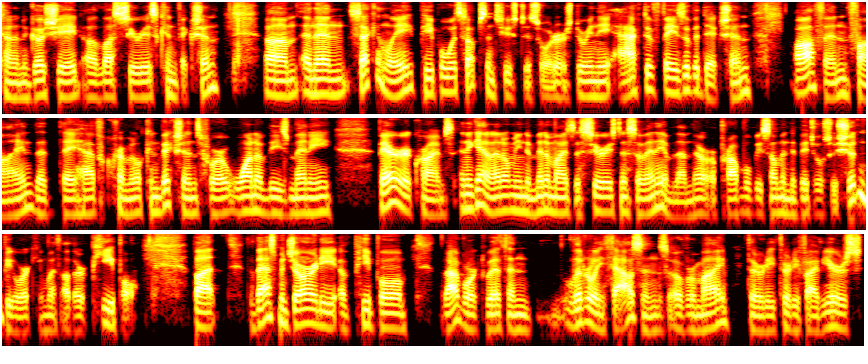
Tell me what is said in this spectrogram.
kind of negotiate a less serious conviction. Um, and then, secondly, people with substance use disorders during the active phase of addiction often find that they have criminal convictions for one of these many barrier crimes. And again, I don't mean to minimize the seriousness of any of them. There are probably some individuals who shouldn't be working with other people. But the vast majority of people that I've worked with, and literally thousands over my 30, 35 years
